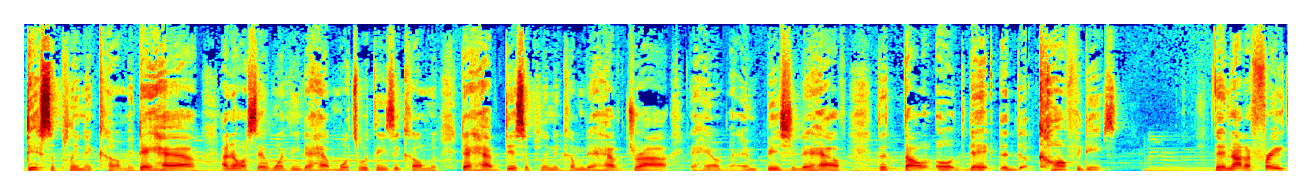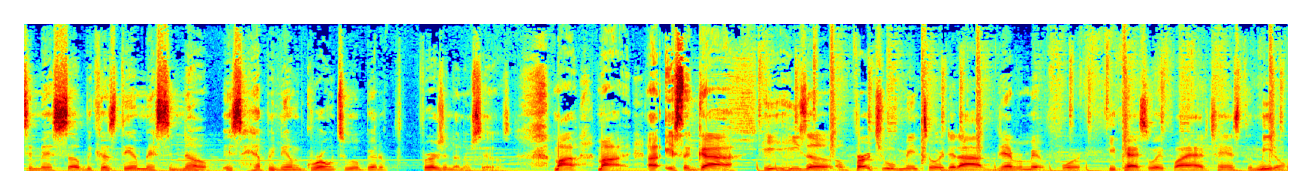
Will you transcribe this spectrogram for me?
discipline in common. They have, I know I said one thing, they have multiple things in common. They have discipline in common. They have drive. They have ambition. They have the thought of they, the, the confidence. They're not afraid to mess up because them messing up is helping them grow into a better version of themselves. My my, uh, it's a guy. He, he's a, a, virtual mentor that I've never met before. He passed away before I had a chance to meet him.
